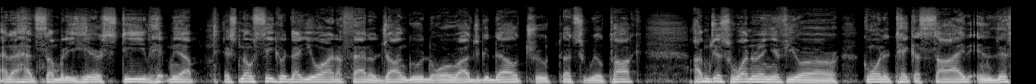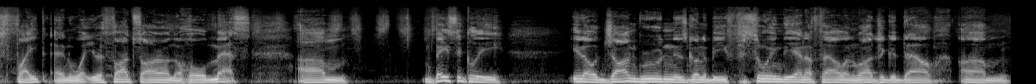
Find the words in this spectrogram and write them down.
And I had somebody here, Steve, hit me up. It's no secret that you aren't a fan of Jon Gruden or Roger Goodell. Truth. That's real talk. I'm just wondering if you're going to take a side in this fight and what your thoughts are on the whole mess. Um, basically, you know, Jon Gruden is going to be suing the NFL and Roger Goodell. Um,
